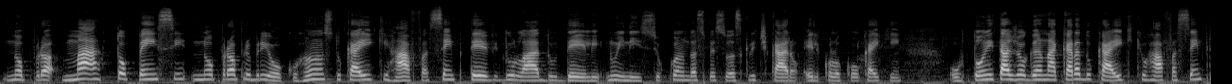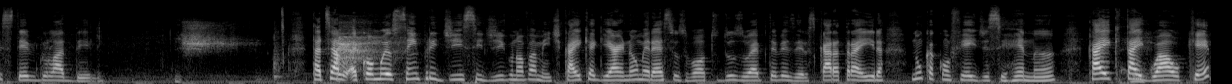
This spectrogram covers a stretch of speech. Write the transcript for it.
no pro... Matopense no próprio Brioco. Hans do Kaique Rafa sempre teve do lado dele no início. Quando as pessoas criticaram, ele colocou o Kaiquinho. O Tony tá jogando na cara do Kaique que o Rafa sempre esteve do lado dele. Ixi. Tatielo, é como eu sempre disse e digo novamente: Kaique Aguiar não merece os votos dos web TVzeiros. Cara traíra, nunca confiei, disse Renan. Kaique tá igual o quê?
